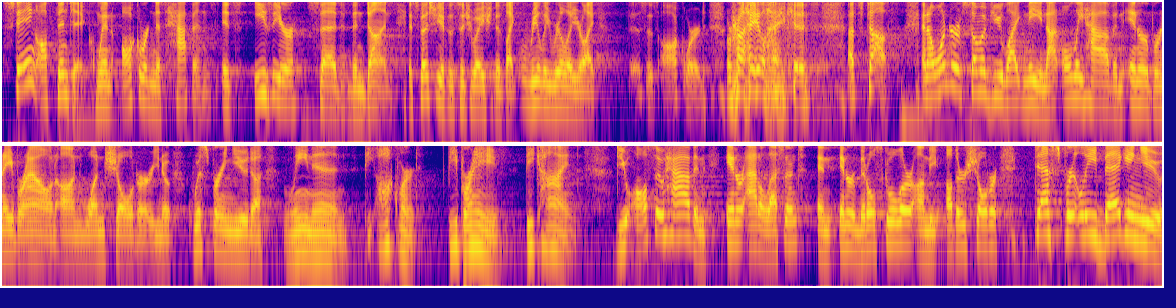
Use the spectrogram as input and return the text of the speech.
Staying authentic when awkwardness happens, it's easier said than done, especially if the situation is like really, really, you're like, this is awkward, right? Like it's that's tough. And I wonder if some of you, like me, not only have an inner Brene Brown on one shoulder, you know, whispering you to lean in, be awkward, be brave, be kind. Do you also have an inner adolescent, an inner middle schooler on the other shoulder? desperately begging you,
